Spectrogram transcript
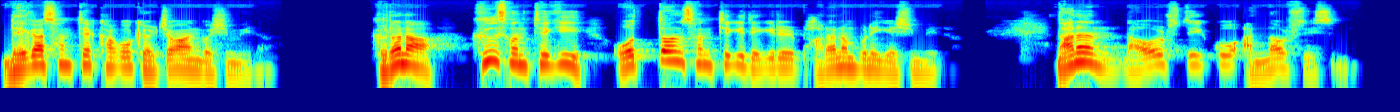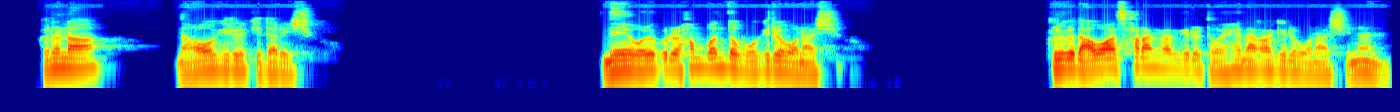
내가 선택하고 결정한 것입니다. 그러나 그 선택이 어떤 선택이 되기를 바라는 분이 계십니다. 나는 나올 수도 있고 안 나올 수도 있습니다. 그러나 나오기를 기다리시고 내 얼굴을 한 번 더 보기를 원하시고 그리고 나와 사랑 관계를 더 해나가기를 원하시는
